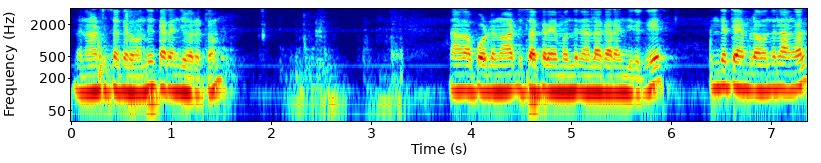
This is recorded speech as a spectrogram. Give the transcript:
இந்த நாட்டு சர்க்கரை வந்து கரைஞ்சி வரட்டும். நாங்கள் போட்ட நாட்டு சர்க்கரை வந்து நல்லா கரைஞ்சிருக்கு. இந்த டைமில் வந்து நாங்கள்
